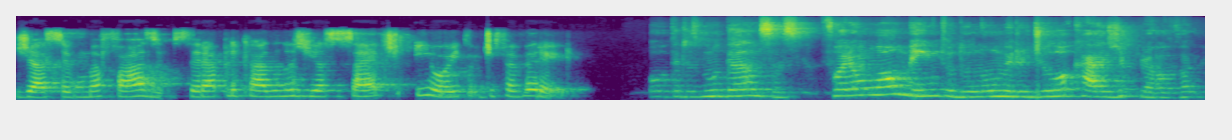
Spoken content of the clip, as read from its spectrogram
Já a segunda fase será aplicada nos dias 7 e 8 de fevereiro. Outras mudanças foram o aumento do número de locais de prova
